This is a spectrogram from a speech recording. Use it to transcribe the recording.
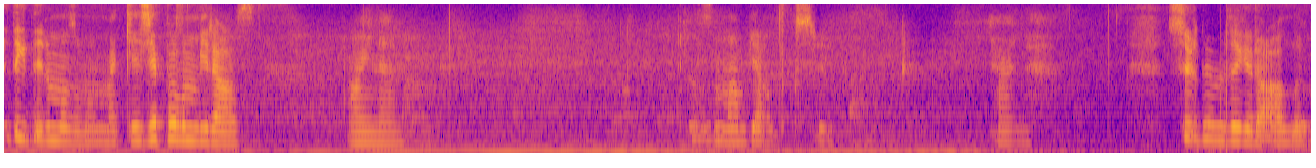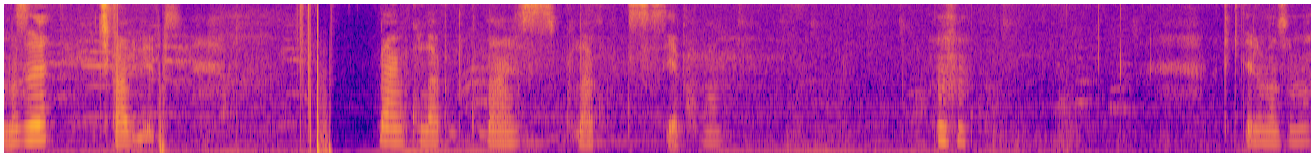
Hadi gidelim o zaman. Makyaj yapalım biraz. Aynen. En azından bir aldık sürelim. Yani. Sürdüğümüze göre allığımızı çıkabiliriz. Ben kulaklıksız, kulaklıksız yapamam. Hadi gidelim o zaman.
